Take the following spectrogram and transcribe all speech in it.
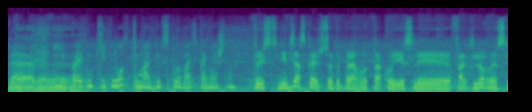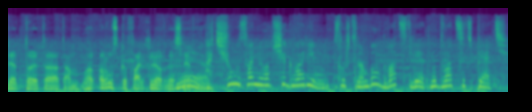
да. Да, да, да, и да. поэтому какие-то нотки могли всплывать, конечно. То есть нельзя сказать, что это прям вот такой, если фольклорный след, то это там русско-фольклорный след. Нет. О чем мы с вами вообще говорим? Слушайте, нам было 20 лет, ну 25.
